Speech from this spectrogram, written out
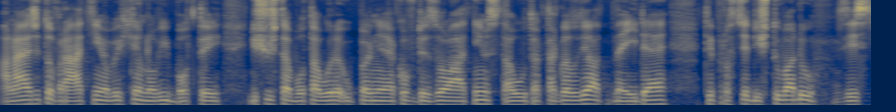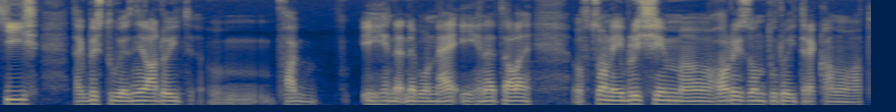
a na jaře to vrátím, abych chtěl nový boty. Když už ta bota bude úplně jako v dezolátním stavu, tak takhle to dělat nejde. Ty prostě, když tu vadu zjistíš, tak bys tu věc měla dojít mm, fakt i hned, nebo ne i hned, ale v co nejbližším eh, horizontu dojít reklamovat.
